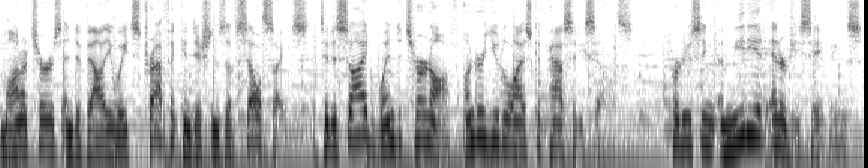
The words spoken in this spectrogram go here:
monitors and evaluates traffic conditions of cell sites to decide when to turn off underutilized capacity cells, producing immediate energy savings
